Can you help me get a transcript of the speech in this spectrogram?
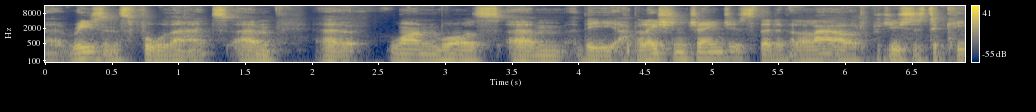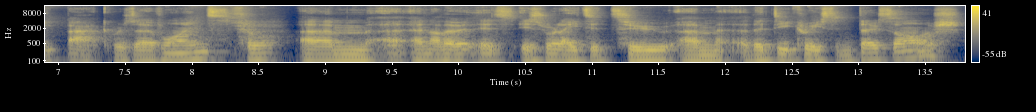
uh, reasons for that. Um, uh, one was um, the appellation changes that have allowed producers to keep back reserve wines. Sure. Um, another is, is related to um, the decrease in dosage.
